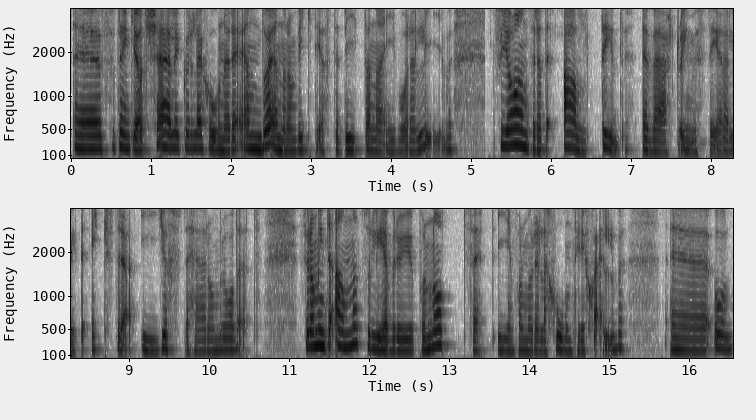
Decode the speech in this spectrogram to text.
eh, så tänker jag att kärlek och relationer är ändå en av de viktigaste bitarna i våra liv. För jag anser att det alltid är värt att investera lite extra i just det här området. För om inte annat så lever du ju på något sätt i en form av relation till dig själv. Eh, och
